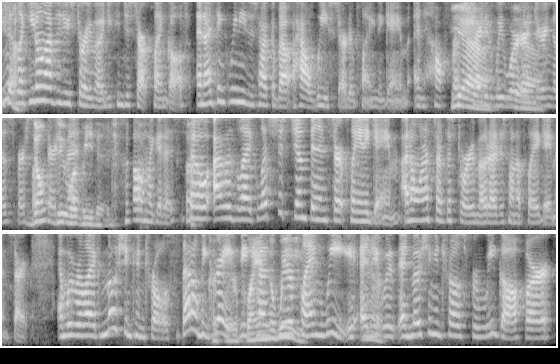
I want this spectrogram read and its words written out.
Because Yeah. like you don't have to do story mode, you can just start playing golf. And I think we need to talk about how we started playing the game and how frustrated we were yeah. during those first like don't 30 do minutes. what we did Oh my goodness. So I was like, let's just jump in and start playing a game. I don't want to start the story mode. I just want to play a game and start. And we were like, motion controls. That'll be great we because we were playing Wii and Yeah. it was and motion controls for Wii golf are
